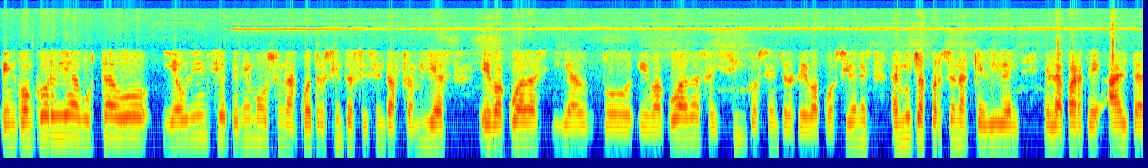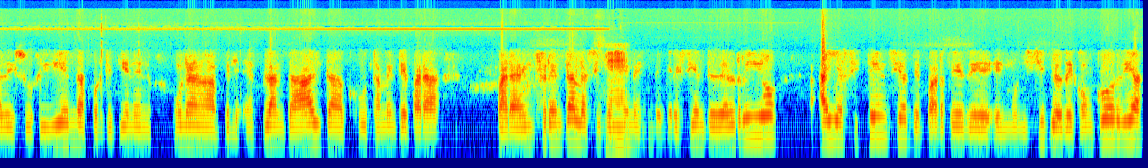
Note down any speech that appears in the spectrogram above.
En Concordia, Gustavo y audiencia tenemos unas 460 familias evacuadas y autoevacuadas, hay cinco centros de evacuaciones, hay muchas personas que viven en la parte alta de sus viviendas porque tienen una planta alta justamente para, para enfrentar las situaciones de creciente del río, hay asistencia de parte del municipio de Concordia,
